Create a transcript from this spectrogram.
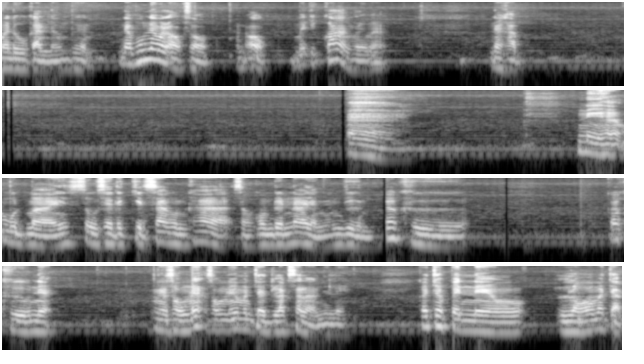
มาดูกันนะเพื่อน แนวพวกนี้มันออกสอบมันออกไม่ได้กว้างเลยมากนะครับนี่ฮะหมุดหมายสู่เศรษฐกิจสร้างคุณค่าสังคมเดินหน้าอย่างยั่งยืน ก็คือ ก็คือเนี่ยเนี่ยทรงเนี้ยทรงเนี้ยมันจะลักษณะนี้เลย ก็จะเป็นแนวล้อมาจาก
